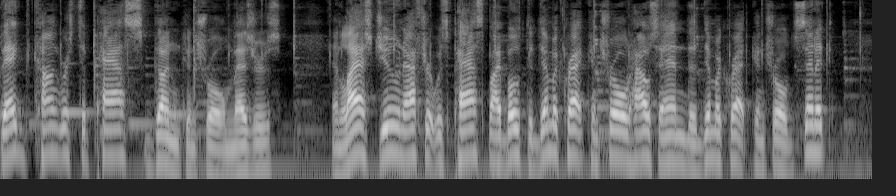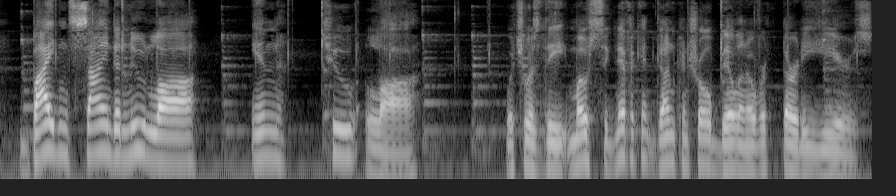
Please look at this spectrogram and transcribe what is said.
begged Congress to pass gun control measures. And last June, after it was passed by both the Democrat controlled House and the Democrat controlled Senate, Biden signed a new law into law, which was the most significant gun control bill in over 30 years.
